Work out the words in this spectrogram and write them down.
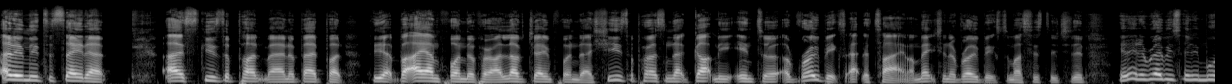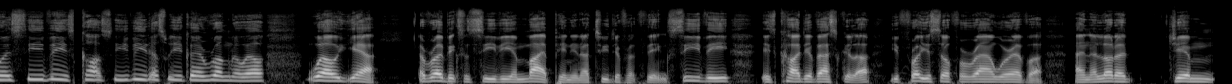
I didn't mean to say that. Uh, excuse the punt, man, a bad punt. Yeah, but I am fond of her. I love Jane Fonda. She's the person that got me into aerobics at the time. I mentioned aerobics to my sister. She said, It ain't aerobics anymore, it's CV. It's called CV. That's where you're going wrong, Noel. Well, yeah. Aerobics and CV, in my opinion, are two different things. CV is cardiovascular. You throw yourself around wherever. And a lot of gym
